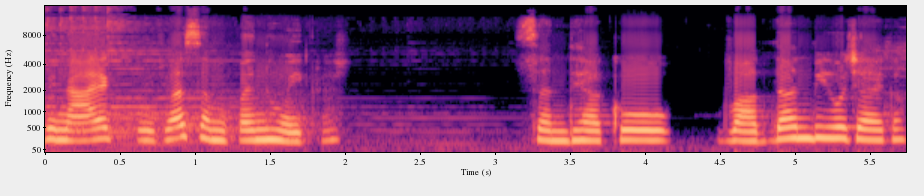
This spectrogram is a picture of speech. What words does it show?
विनायक पूजा संपन्न हुई, कृष्ण। संध्या को वागदान भी हो जाएगा।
